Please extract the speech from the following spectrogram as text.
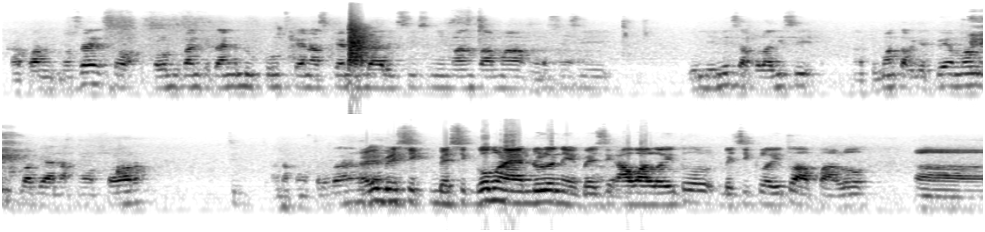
kapan maksudnya so- kalau bukan kita yang ngedukung skena skena dari si seniman sama musisi ini ini siapa lagi sih nah cuman target gue emang sebagai anak motor si anak motor banget Tapi basic basic gue mau nanya dulu nih, basic awal lo itu basic lo itu apa lo eh,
